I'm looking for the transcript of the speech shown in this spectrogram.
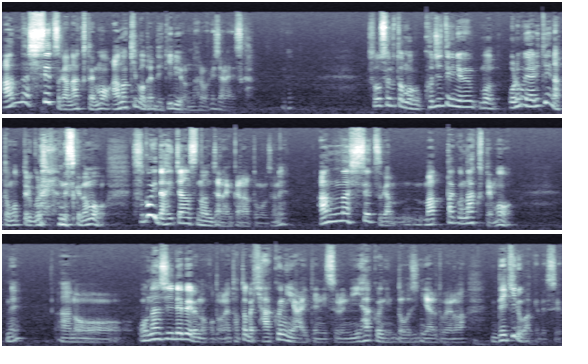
あんな施設がなくてもあの規模でできるようになるわけじゃないですか。そうするともう個人的にもう俺もやりたいなって思ってるぐらいなんですけどもすごい大チャンスなんじゃないかなと思うんですよね。あんな施設が全くなくてもねあの同じレベルのことをね例えば100人相手にする200人同時にやるとかいうのはできるわけですよ。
